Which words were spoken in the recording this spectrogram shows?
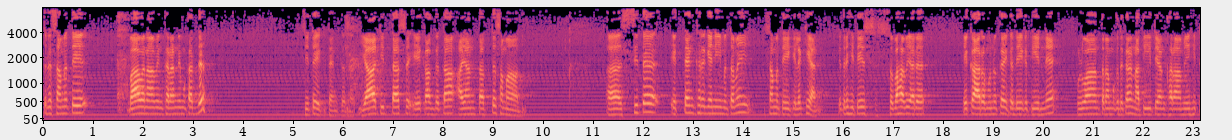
තර සමතය භාවනාවෙන් කරන්නෙමකදද සිත එක තැන් කරන. යාචිත්තස්ස ඒකක්ගතා අයන්තත්ත සමාධී. සිත එක්තැන් කර ගැනීම තමයි සමතය කියල කියන්න. එතර හිතේ ස්වභාව අර එක අරමුණක එක දේක තියෙන්නේ පුළුවන් තරම්මකද කර නතීතයන් කරාමය හිත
